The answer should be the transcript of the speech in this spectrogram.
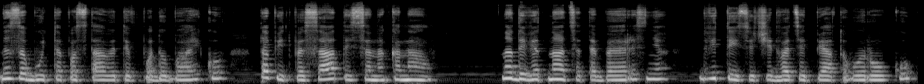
Не забудьте поставити вподобайку та підписатися на канал. На 19 березня 2025 року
